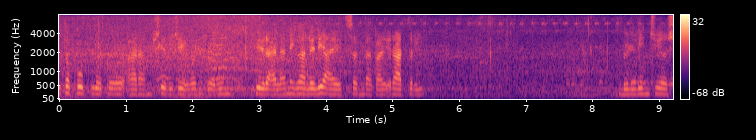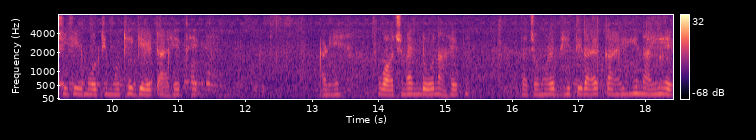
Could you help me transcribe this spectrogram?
इथं खूप लोक आरामशीर जेवण करून फिरायला निघालेली आहेत संध्याकाळी रात्री. बिल्डिंगची अशी ही मोठी मोठी गेट आहेत हे. आणि वॉचमॅन दोन आहेत. त्याच्यामुळे भीतीदायक काहीही नाही आहे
